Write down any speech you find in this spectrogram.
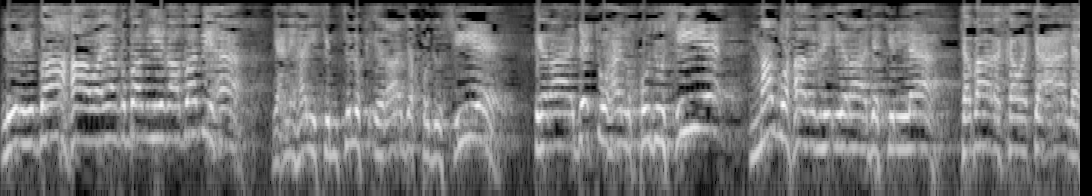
لرضاها ويغضب لغضبها. يعني هذه تمتلك إرادة قدسية. إرادتها القدسية مظهر لإرادة الله تبارك وتعالى.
